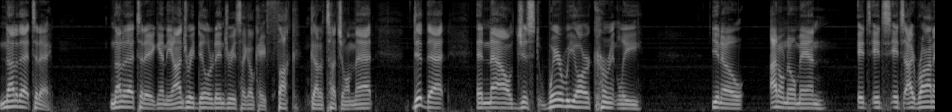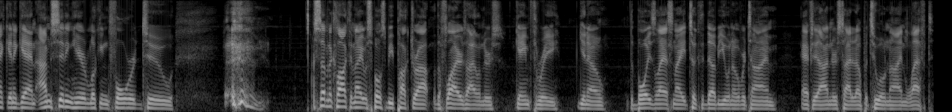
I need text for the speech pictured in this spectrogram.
None of that today. None of that today. Again, the Andre Dillard injury, it's like, okay, fuck, got to touch on that. Did that. And now just where we are currently, you know, I don't know, man. It's it's it's ironic. And again, I'm sitting here looking forward to seven o'clock tonight was supposed to be puck drop, the Flyers Islanders, game three. You know, the boys last night took the W in overtime after the Islanders tied it up with 209 left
